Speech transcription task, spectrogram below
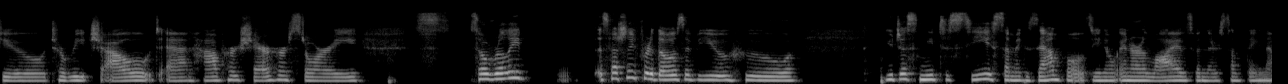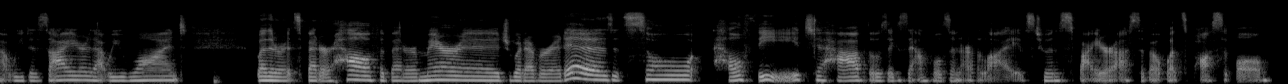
to, to reach out and have her share her story. So, really, especially for those of you who you just need to see some examples, you know, in our lives when there's something that we desire, that we want whether it's better health, a better marriage, whatever it is, it's so healthy to have those examples in our lives to inspire us about what's possible.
